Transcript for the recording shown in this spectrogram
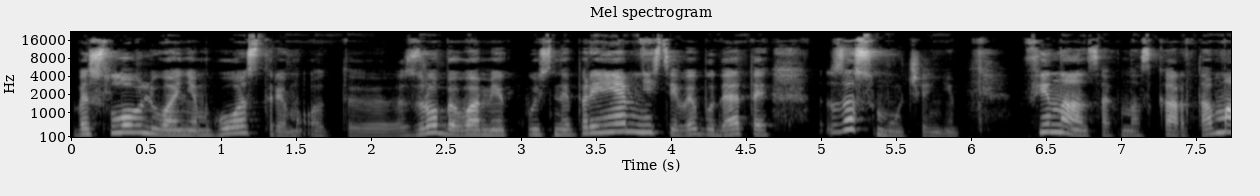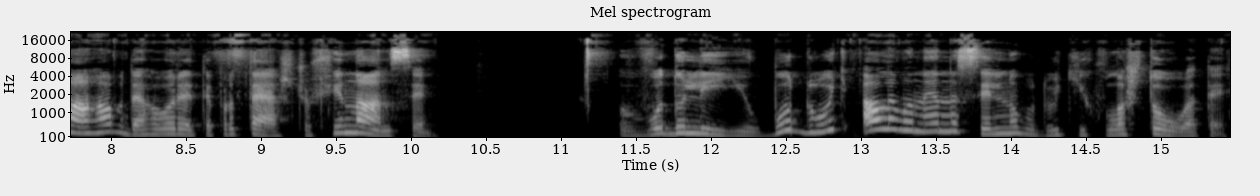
висловлюванням гострим, от е, зробить вам якусь неприємність, і ви будете засмучені. В фінансах в нас карта мага буде говорити про те, що фінанси водоліїв будуть, але вони не сильно будуть їх влаштовувати.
